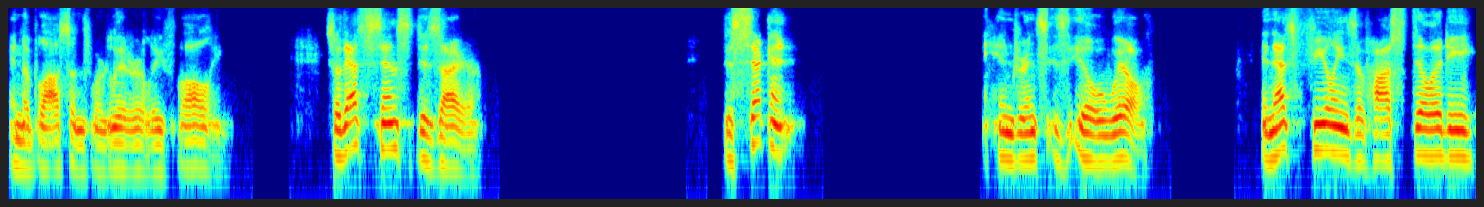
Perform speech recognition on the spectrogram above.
and the blossoms were literally falling. So that's sense desire. The second hindrance is ill will. And that's feelings of hostility,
